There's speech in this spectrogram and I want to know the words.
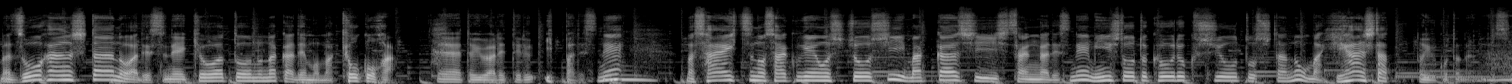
まあ、造反したのはですね共和党の中でもまあ強硬派、えー、と言われている一派ですね。まあ、歳出の削減を主張しマッカーシーさんがですね民主党と協力しようとしたのをまあ批判したということなんです。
